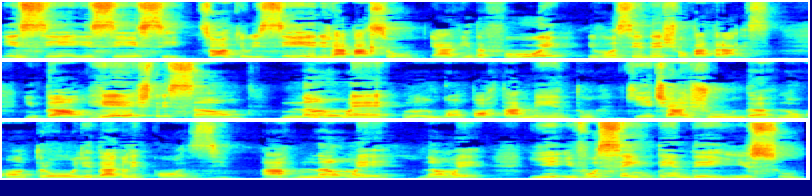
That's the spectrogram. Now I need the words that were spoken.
E se, e se, e se? Só que o e se, ele já passou. A vida foi e você deixou para trás. Então, restrição não é um comportamento que te ajuda no controle da glicose, tá? Não é, não é. E, e você entender isso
